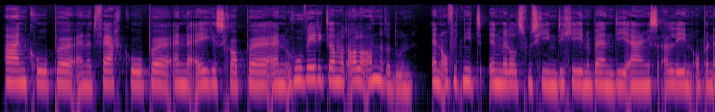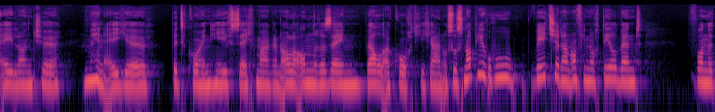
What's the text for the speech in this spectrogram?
aankopen en het verkopen en de eigenschappen? En hoe weet ik dan wat alle anderen doen? En of ik niet inmiddels misschien degene ben die ergens alleen op een eilandje mijn eigen bitcoin heeft, zeg maar, en alle anderen zijn wel akkoord gegaan. Of zo snap je, hoe weet je dan of je nog deel bent van het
